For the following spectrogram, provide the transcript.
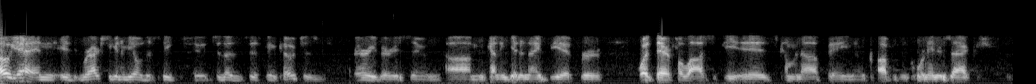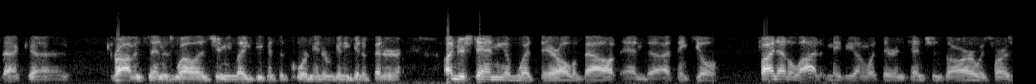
Oh yeah, and it, we're actually going to be able to speak to, to those assistant coaches very very soon. Um, kind of get an idea for what their philosophy is coming up. And, you know, offensive coordinator Zac Zac uh, Robinson as well as Jimmy Lake, defensive coordinator. We're going to get a better understanding of what they're all about, and uh, I think you'll find out a lot maybe on what their intentions are as far as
